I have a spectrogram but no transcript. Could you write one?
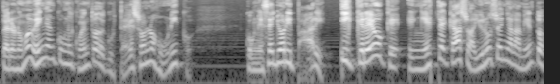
Pero no me vengan con el cuento de que ustedes son los únicos, con ese yoripari. Y creo que en este caso hay unos señalamientos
